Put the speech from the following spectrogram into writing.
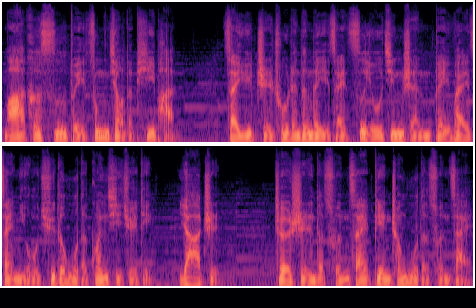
马克思对宗教的批判，在于指出人的内在自由精神被外在扭曲的物的关系决定、压制，这使人的存在变成物的存在。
